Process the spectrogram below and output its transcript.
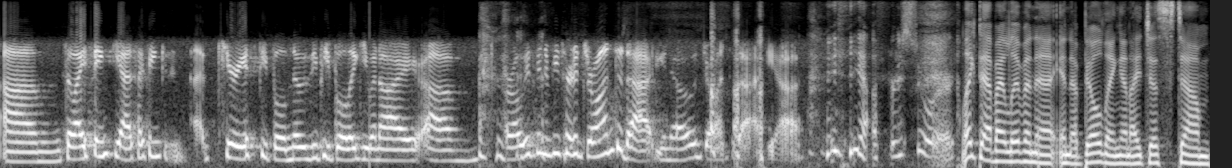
Um, so I think yes, I think uh, curious people, nosy people like you and I um, are always going to be sort of drawn to that. You know, drawn to that. Yeah. yeah, for sure. Like Deb, I live in a in a building, and I just, um,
